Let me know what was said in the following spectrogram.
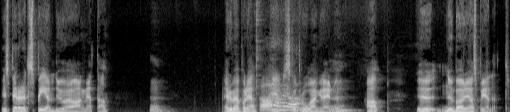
Vi spelar ett spel du och jag, Agneta. Mm. Är du med på det? Ja, ja, vi ska prova en grej nu. Mm. Ja. Uh, nu börjar spelet.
